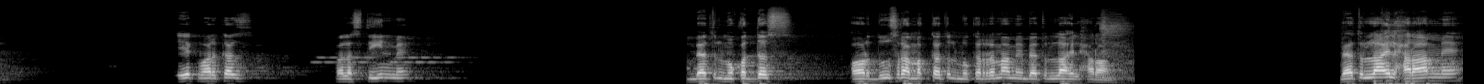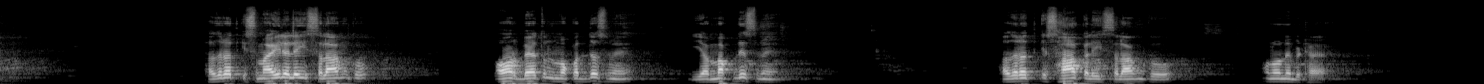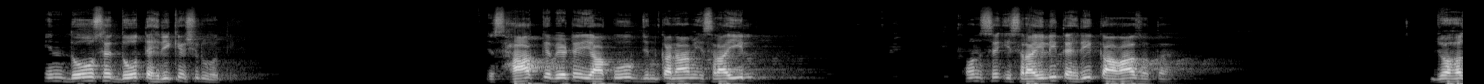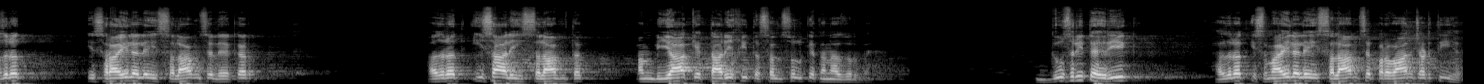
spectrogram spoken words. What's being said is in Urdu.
ایک مرکز فلسطین میں، بیت المقدس، اور دوسرا مکت المکرمہ میں بیت اللہ الحرام۔ بیت اللہ الحرام میں حضرت اسماعیل علیہ السلام کو اور بیت المقدس میں یا مقدس میں حضرت اسحاق علیہ السلام کو انہوں نے بٹھایا۔ ان دو سے دو تحریکیں شروع ہوتی اسحاق کے بیٹے یعقوب، جن کا نام اسرائیل، ان سے اسرائیلی تحریک کا آغاز ہوتا ہے، جو حضرت اسرائیل علیہ السلام سے لے کر حضرت عیسیٰ علیہ السلام تک امبیا کے تاریخی تسلسل کے تناظر میں دوسری تحریک حضرت اسماعیل علیہ السلام سے پروان چڑھتی ہے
